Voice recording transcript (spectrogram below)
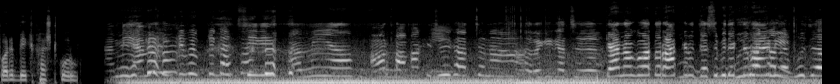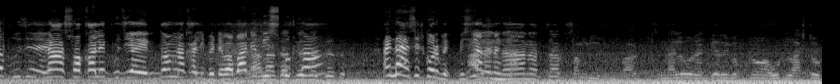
পরে ব্রেকফাস্ট করব। আমি আমি ফিফটি ফিফটি খাচ্ছি। আমি আর বাবা কিছুই খাচ্ছে না। রেগে গেছে। কেন গো তো রাত্রে জেসিবি দেখতে পাইনি? বুঝে বুঝে। না সকালে ভুজিয়া একদম না খালি পেটে। বাবা আগে বিস্কুট খা আর না অ্যাসিড করবে বেশি জানে না। না না চাপ সামনে নাহলে ওর একবার আউট লাস্ট আউট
